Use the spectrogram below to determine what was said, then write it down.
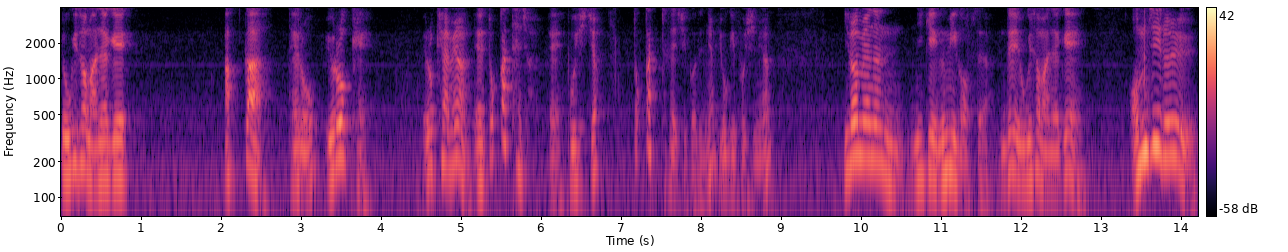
여기서 만약에 아까대로 이렇게 이렇게 하면 예, 똑같아져요. 예, 보이시죠? 똑같아지거든요. 여기 보시면 이러면은 이게 의미가 없어요. 근데 여기서 만약에 엄지를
